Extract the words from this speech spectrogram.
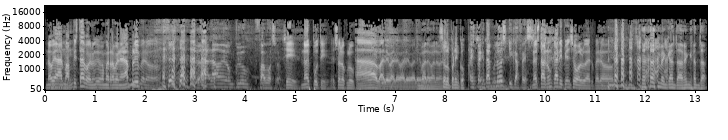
No voy a dar más pistas porque no digo que me roben el ampli, pero... Al lado de un club famoso. Sí, no es puti, es solo club. Ah, vale, vale, vale, vale. Vale, vale, vale. Solo ponen copas. Espectáculos y cafés. No he estado nunca ni pienso volver, pero... me encanta, me encanta.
